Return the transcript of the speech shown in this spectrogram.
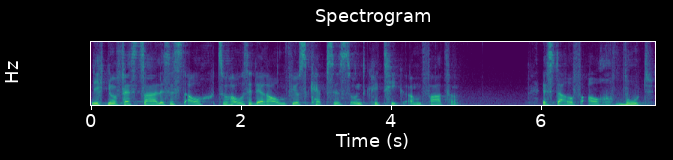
Nicht nur Festsaal, es ist auch zu Hause der Raum für Skepsis und Kritik am Vater. Es darf auch Wut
